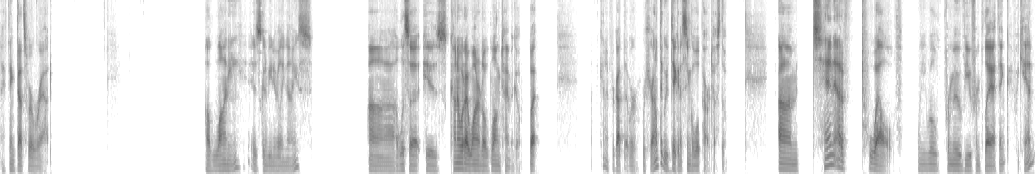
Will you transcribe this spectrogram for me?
I think that's where we're at. Alani is going to be really nice. Uh, Alyssa is kind of what I wanted a long time ago, but I kind of forgot that we're, we're here. I don't think we've taken a single willpower test, though. Um, 10 out of 12. We will remove you from play, I think, if we can.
